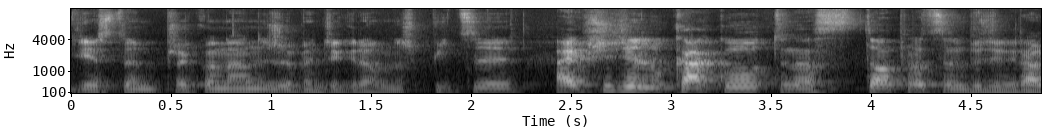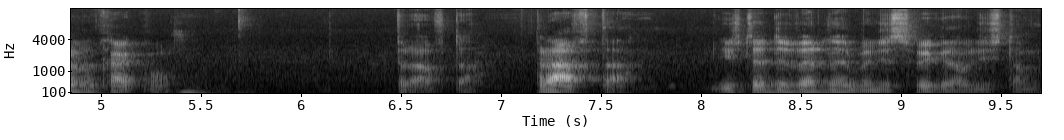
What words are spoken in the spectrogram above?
Jestem przekonany, że będzie grał na szpicy. A jak przyjdzie Lukaku, to na 100% będzie grał Lukaku. Prawda. Prawda. I wtedy Werner będzie sobie grał gdzieś tam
